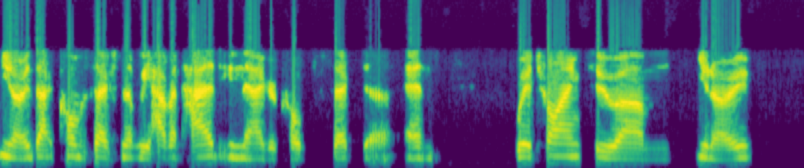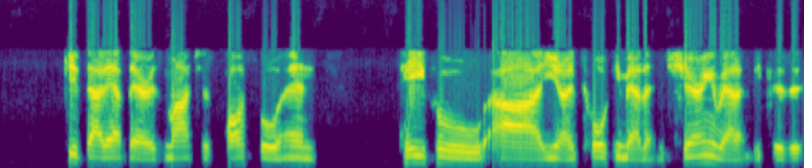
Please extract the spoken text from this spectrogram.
you know that conversation that we haven't had in the agriculture sector, and we're trying to um, you know get that out there as much as possible, and people are you know talking about it and sharing about it because it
